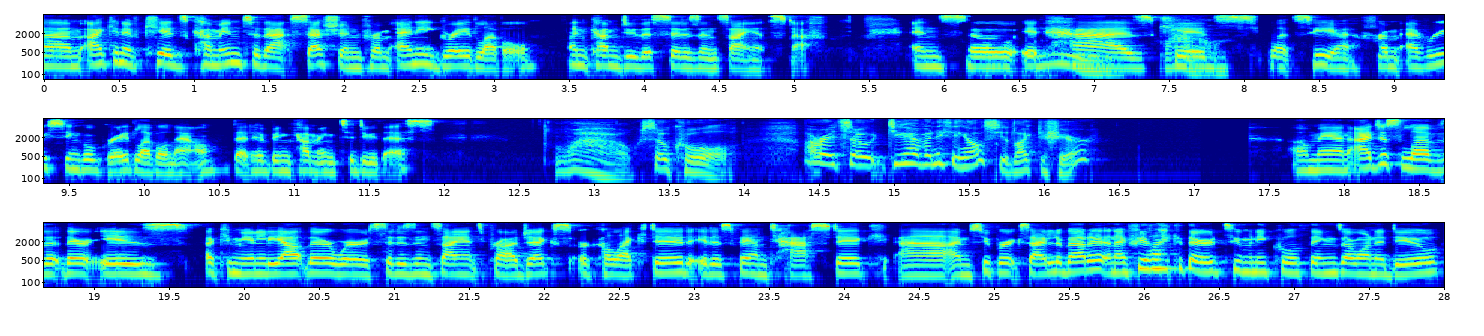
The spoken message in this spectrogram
um, I can have kids come into that session from any grade level and come do the citizen science stuff. And so it has kids, wow. let's see, uh, from every single grade level now that have been coming to do this. Wow, so cool. All right, so do you have anything else you'd like to share? Oh man, I just love that there is a community out there where citizen science projects are collected. It is fantastic. Uh, I'm super excited about it. And I feel like there are too many cool things I want to do.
